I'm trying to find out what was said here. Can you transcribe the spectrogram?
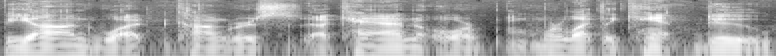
beyond what Congress can or more likely can't do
